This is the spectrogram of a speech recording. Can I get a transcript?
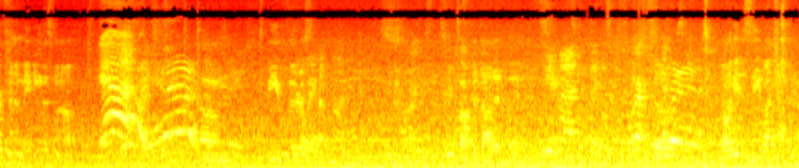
we're kind of making this one up. Yeah. Um, we literally have not. We talked about it, but We have not played this before. so y'all get to see what happens.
